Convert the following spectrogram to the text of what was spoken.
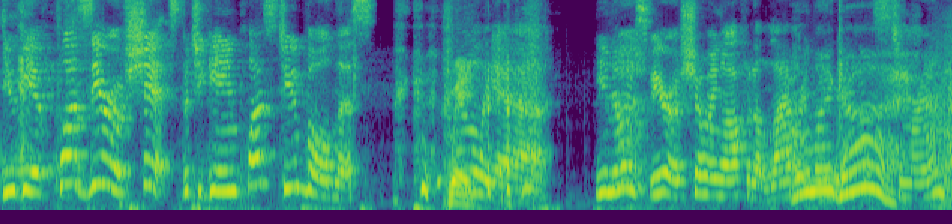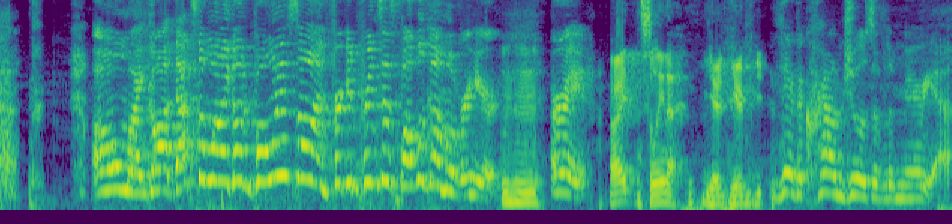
You give plus zero shits, but you gain plus two boldness. Wait, Oh yeah. You notice Vera showing off an elaborate Oh my God. to Miranda. Oh my god, that's the one I got a bonus on! Freaking Princess Bubblegum over here. Mm-hmm. Alright. all right, Selena, you're you're They're the crown jewels of Lemuria.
